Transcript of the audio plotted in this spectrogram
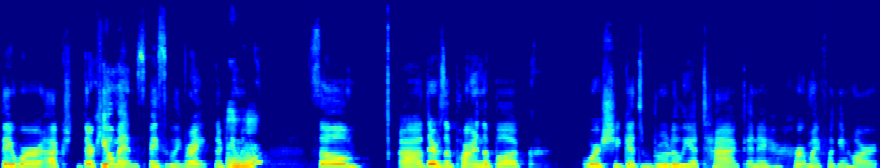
they were actually they're humans, basically, right? They're humans. Mm-hmm. So uh, there's a part in the book where she gets brutally attacked, and it hurt my fucking heart.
